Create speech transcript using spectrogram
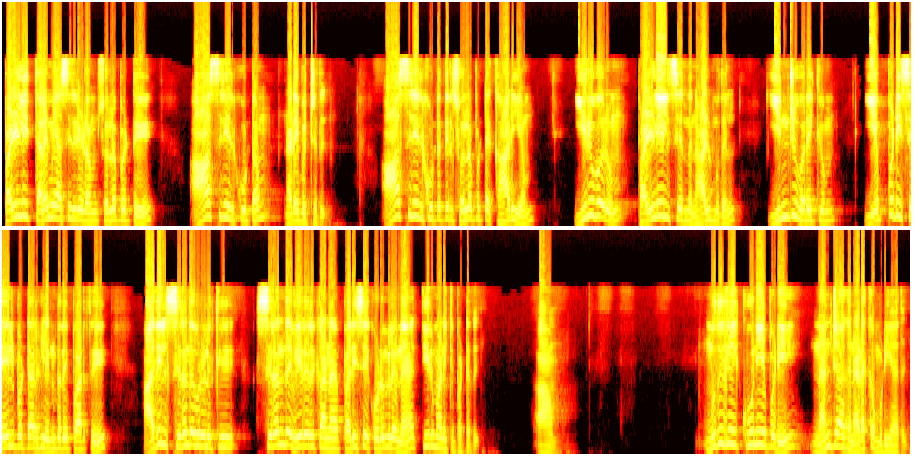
பள்ளி தலைமை ஆசிரியரிடம் சொல்லப்பட்டு ஆசிரியர் கூட்டம் நடைபெற்றது. ஆசிரியர் கூட்டத்தில் சொல்லப்பட்ட காரியம் இருவரும் பள்ளியில் சேர்ந்த நாள் முதல் இன்று வரைக்கும் எப்படி செயல்பட்டார்கள் என்பதை பார்த்து அதில் சிறந்தவர்களுக்கு சிறந்த வீரருக்கான பரிசை கொடுங்கள் என தீர்மானிக்கப்பட்டது. ஆம். முதுகை கூனியபடி நன்றாக நடக்க முடியாது.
